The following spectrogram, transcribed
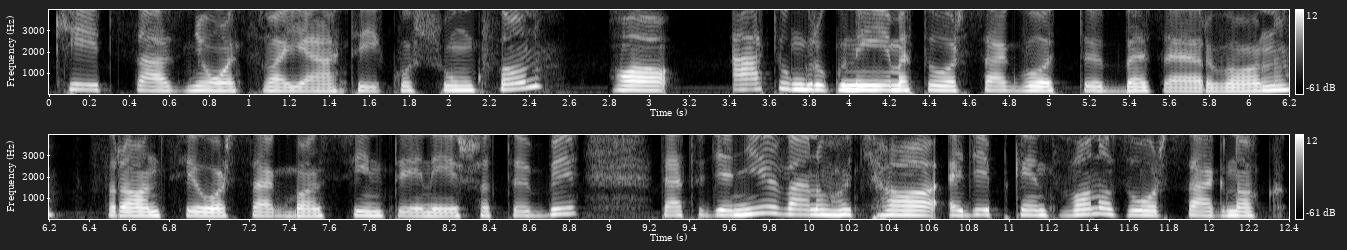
280 játékosunk van. Ha átungrok Németországból, több ezer van, Franciaországban szintén és a többi. Tehát ugye nyilván, hogyha egyébként van az országnak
